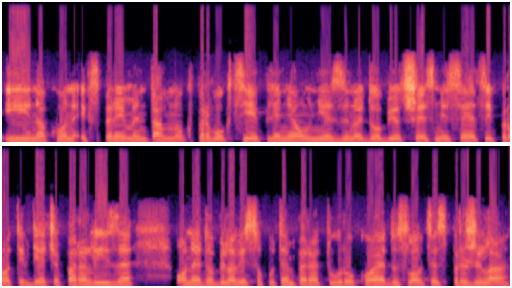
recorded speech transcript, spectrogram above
i nakon eksperimentalnog prvog cijepljenja u njezinoj dobi od šest mjeseci protiv dječje paralize ona je dobila visoku temperaturu koja je doslovce spržila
